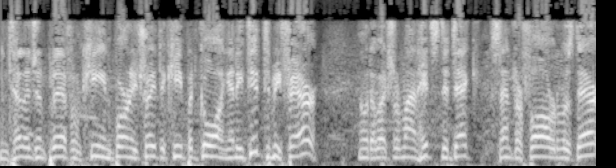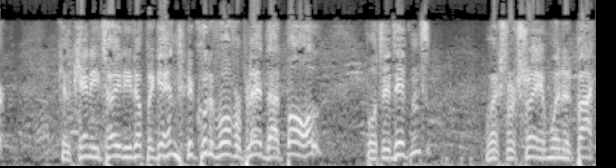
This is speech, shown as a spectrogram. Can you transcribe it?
Intelligent play from Keane Burney tried to keep it going, and he did to be fair. Now the Wexford man hits the deck, centre forward was there. Kilkenny tidied up again. They could have overplayed that ball, but they didn't. Wexford try and win it back.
